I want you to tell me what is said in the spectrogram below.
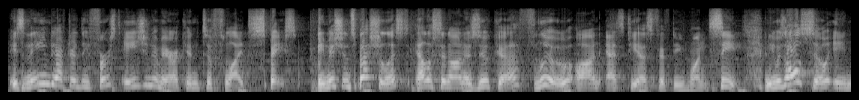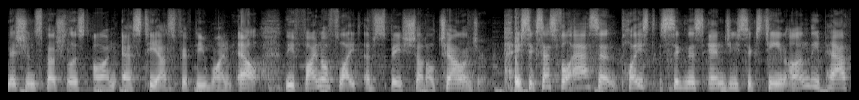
is named after the first Asian American to fly to space. A mission specialist, Ellison Onizuka flew on STS-51C, and he was also a mission specialist on STS-51L, the final flight flight of Space Shuttle Challenger. A successful ascent placed Cygnus NG-16 on the path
